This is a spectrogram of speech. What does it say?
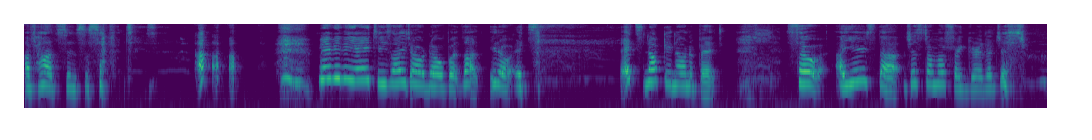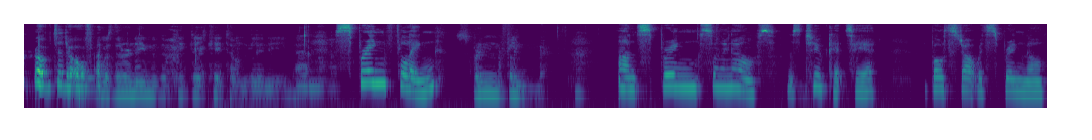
I've had since the 70s. Maybe the 80s, I don't know, but that, you know, it's it's knocking on a bit. So I used that just on my finger and I just rubbed it over. Was there a name of the particular kit on Glinny? Um, Spring Fling. Spring Fling. And Spring something else. There's two kits here. Both start with spring though.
